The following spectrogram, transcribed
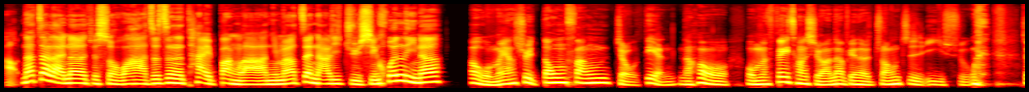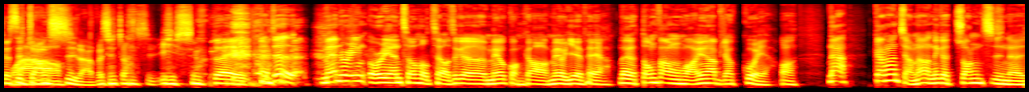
好，那再来呢，就说哇，这真的太棒啦！你们要在哪里举行婚礼呢？哦，我们要去东方酒店，然后我们非常喜欢那边的装置艺术，就是装饰啦，不是装饰艺术。对，这 Mandarin Oriental Hotel 这个没有广告，没有业配啊。那个东方文化，因为它比较贵啊。哦，那刚刚讲到那个装置呢，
